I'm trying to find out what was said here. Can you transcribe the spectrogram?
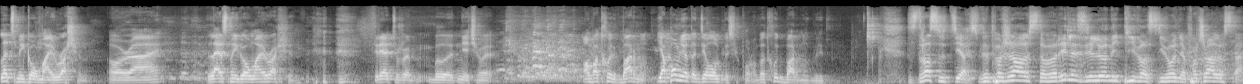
Let me go my Russian, alright? Let me go my Russian. Терять уже было нечего. Он подходит к бармену. Я помню этот диалог до сих пор. Он подходит к бармену и говорит, Здравствуйте, вы, пожалуйста, варили зеленый пиво сегодня, пожалуйста.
